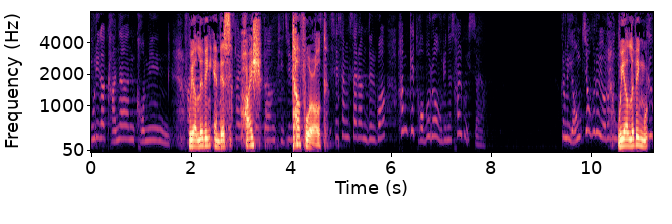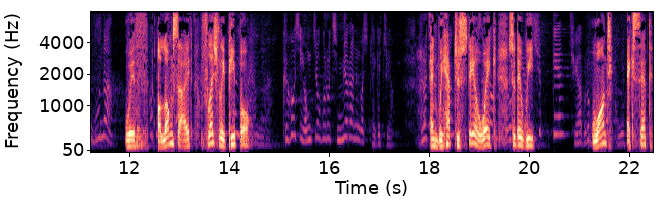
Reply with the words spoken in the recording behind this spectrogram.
우리가 가난한 거민 We are living in this harsh, tough world. We are living with alongside fleshly people. And we have to stay awake so that we won't accept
